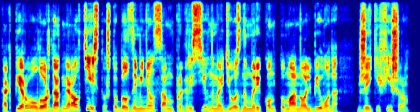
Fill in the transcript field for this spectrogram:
как первого лорда Адмиралтейства, что был заменен самым прогрессивным и одиозным моряком Тумана Альбиона, Джейки Фишером.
